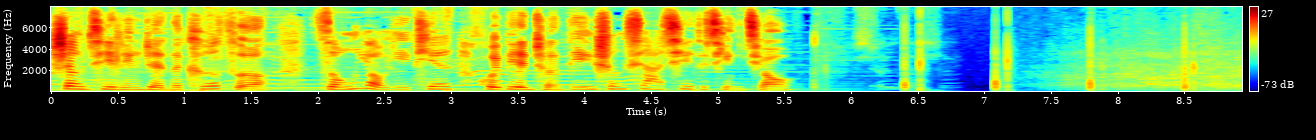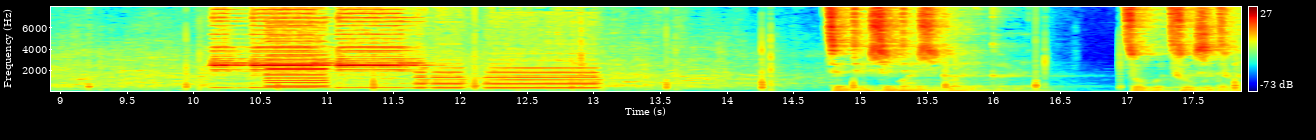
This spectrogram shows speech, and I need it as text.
盛气凌人的苛责，总有一天会变成低声下气的请求。渐渐习惯一个人，走过错误的大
